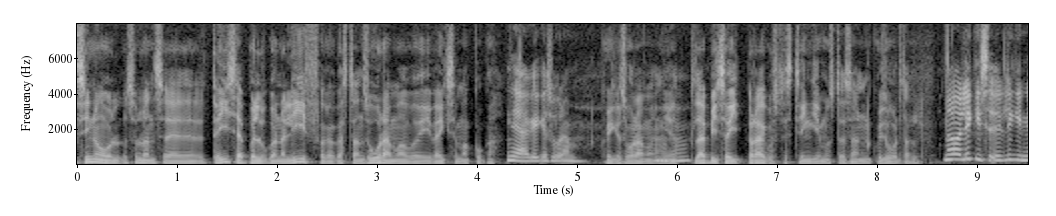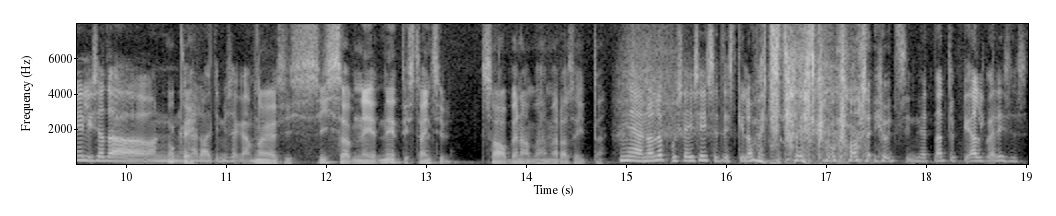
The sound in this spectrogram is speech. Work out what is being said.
sinul, sul on see teise põlvkonna Leaf, aga kas ta on suurema või väiksema akuga? jaa, kõige suurem. kõige suurema mm, -hmm. nii et mhm. läbisõit praegustes tingimustes on kui suur tal? no ligi, ligi nelisada on okay. ühe laadimisega. no ja siis, siis saab need, need distantsid saab enam-vähem ära sõita. jaa, no lõpus jäi seitseteist kilomeetrit alles, kui ma kohale jõudsin, nii et natuke jalg värises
